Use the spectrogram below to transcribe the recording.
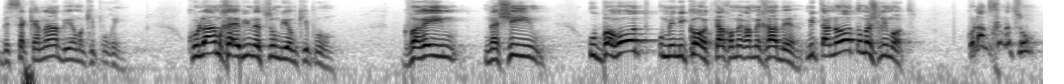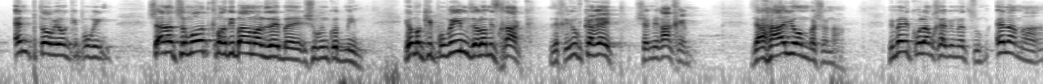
בסכנה ביום הכיפורים. כולם חייבים לצום ביום כיפור. גברים, נשים, עוברות ומניקות, כך אומר המחבר, מטענות ומשלימות. כולם צריכים לצום, אין פטור ביום הכיפורים. שאר הצומות, כבר דיברנו על זה בשיעורים קודמים. יום הכיפורים זה לא משחק, זה חיוב כרת, שם ירחם. זה היום בשנה. ממילא כולם חייבים לצום. אלא מה?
